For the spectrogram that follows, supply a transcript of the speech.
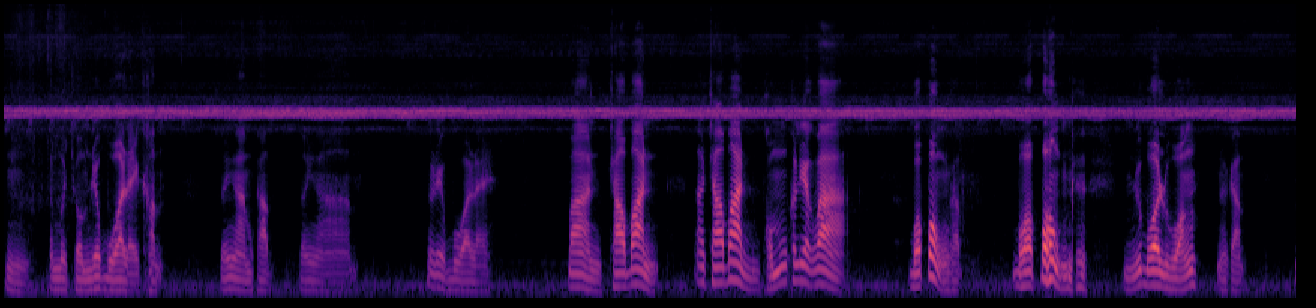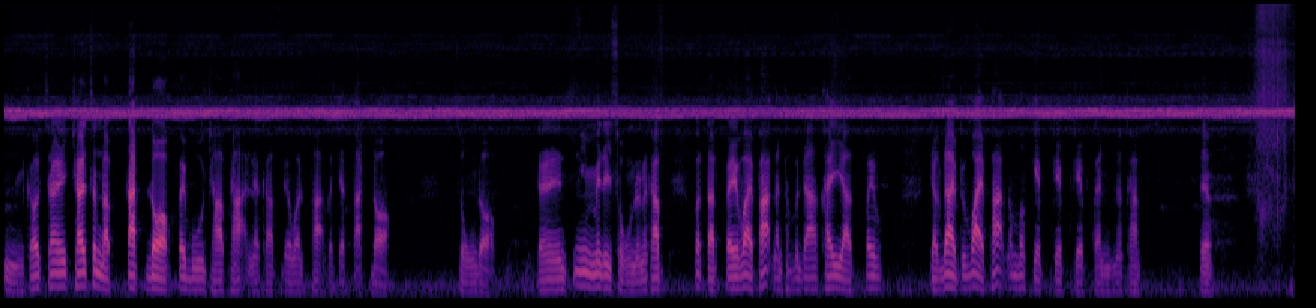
อืมท่านผู้ชมเรียกบัวอะไรครับ สวยงามครับ สวยงามก็เรียกบัวอะไร บ้านชาวบ้านชาวบ้าน ผมเขาเรียกว่า บัวป้งครับ บัวป้งหรือบัวหลวงนะครับ เขาใช้ใช้สำหรับตัดดอกไปบูชาพระนะครับ ในวันพระก็จะตัดดอกส่งดอก แต่นี่ไม่ได้ส่งนะครับ ก็ตัดไปไหว้พระกันธรรมดาใครอยากไปอยากได้ไปไหว้พระก็มาเก็บเก็บเก็บกันนะครับ แต่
